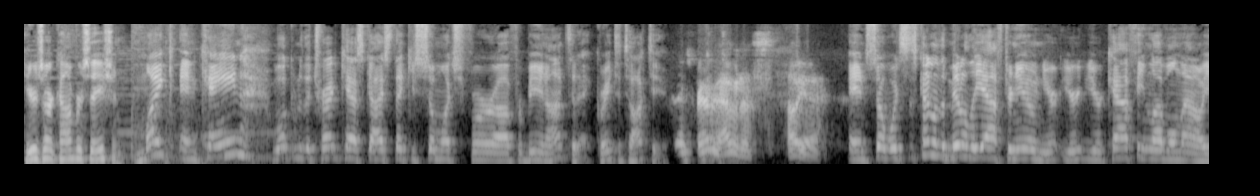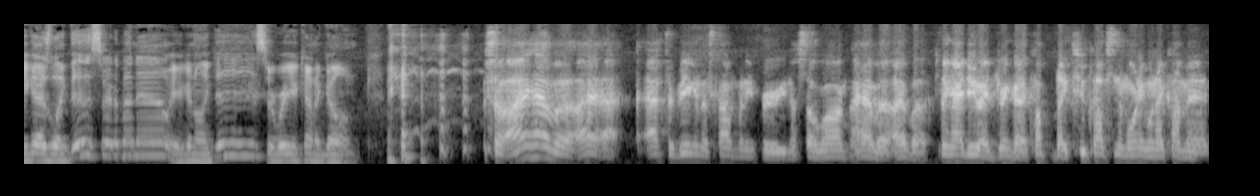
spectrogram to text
Here's our conversation. Mike and Kane, welcome to The Treadcast, guys. Thank you so much for, uh, for being on today. Great to talk to you. Thanks for having us us. Oh yeah. And so it's just kind of the middle of the afternoon. Your your your caffeine level now. you guys like this right about now? Or you're gonna like this, or where you kind of going? so I have a I after being in this company for you know so long, I have a I have a thing I do. I drink a cup like two cups in the morning when I come in,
